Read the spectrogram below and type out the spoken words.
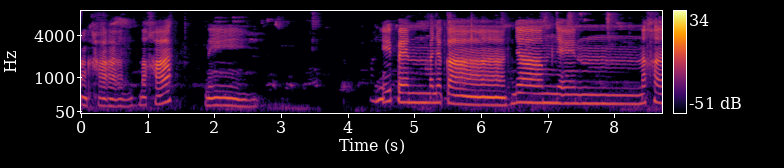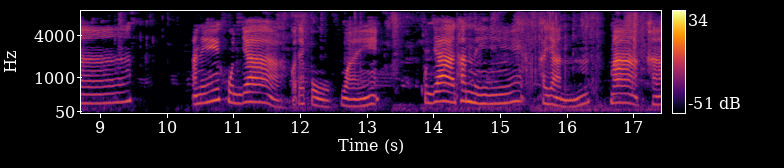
อังคารนะคะ นี่อันนี้เป็นบรรยากาศยามเย็นนะคะ อันนี้คุณย่าก็ได้ปลูกไว้ คุณย่าท่านนี้ขยันมากค่ะ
